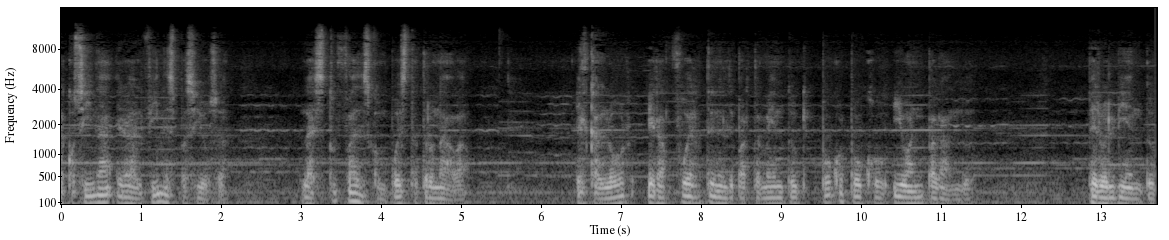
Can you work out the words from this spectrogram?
la cocina era al fin espaciosa. La estufa descompuesta tronaba. El calor era fuerte en el departamento que poco a poco iban pagando. Pero el viento,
